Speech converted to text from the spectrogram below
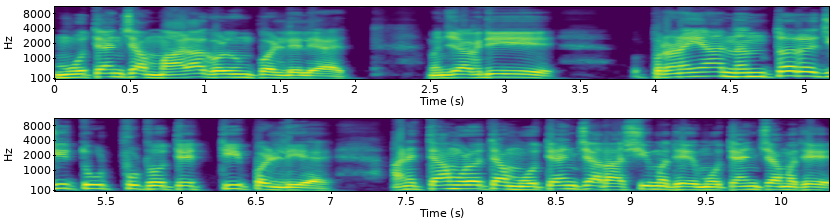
मोत्यांच्या माळा गळून पडलेल्या आहेत. म्हणजे अगदी प्रणयानंतर जी तुटफूट होते ती पडली आहे. आणि त्यामुळं त्या मोत्यांच्या राशीमध्ये मोत्यांच्या मध्ये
